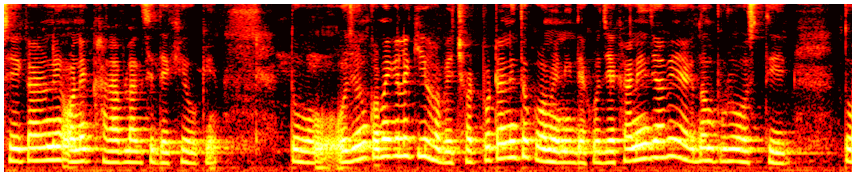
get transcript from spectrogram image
সেই কারণে অনেক খারাপ লাগছে দেখে ওকে। তো ওজন কমে গেলে কি হবে? ছটপটানি তো কমেনি। দেখো, যেখানেই যাবে একদম পুরো অস্থির। তো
